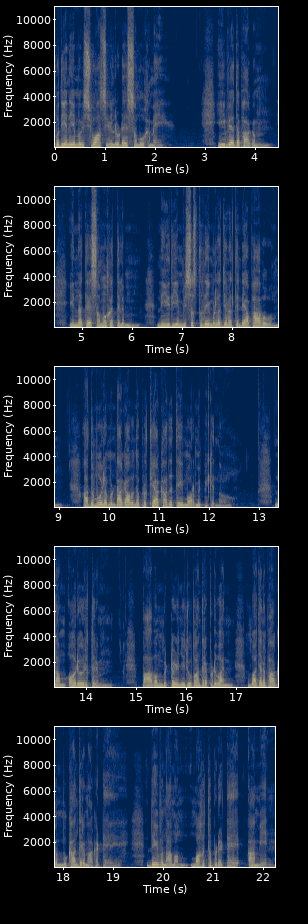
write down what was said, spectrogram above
പുതിയ നിയമവിശ്വാസികളുടെ സമൂഹമേ ഈ വേദഭാഗം ഇന്നത്തെ സമൂഹത്തിലും നീതിയും വിശ്വസ്തതയുമുള്ള ജനത്തിന്റെ അഭാവവും അതുമൂലം ഉണ്ടാകാവുന്ന പ്രത്യാഘാതത്തെയും ഓർമ്മിപ്പിക്കുന്നു. നാം ഓരോരുത്തരും പാപം വിട്ടൊഴിഞ്ഞ് രൂപാന്തരപ്പെടുവാൻ വചനഭാഗം മുഖാന്തരമാകട്ടെ. ദൈവനാമം മഹത്വപ്പെടട്ടെ. ആമീൻ.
